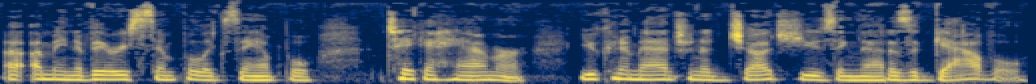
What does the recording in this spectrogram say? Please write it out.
Uh, I mean, a very simple example take a hammer. You can imagine a judge using that as a gavel.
